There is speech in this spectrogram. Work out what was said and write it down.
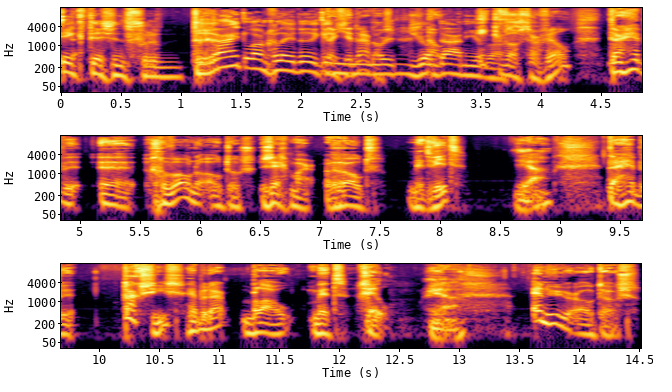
Ik, het is een verdraaid lang geleden dat ik Dat je in daar was. Noord- Jordanië Nou, was. Ik was daar wel. Daar hebben eh, gewone auto's, zeg maar, rood met wit. Ja. Daar hebben taxis hebben daar blauw met geel. Ja. En huurauto's.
